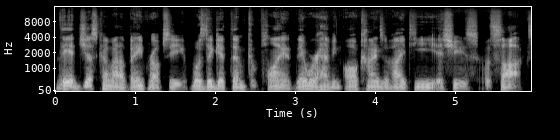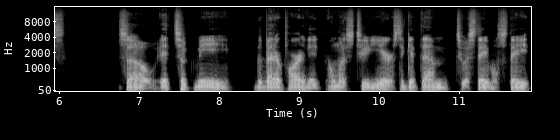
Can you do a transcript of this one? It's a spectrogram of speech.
they had just come out of bankruptcy was to get them compliant they were having all kinds of it issues with SOX. so it took me the better part of it almost two years to get them to a stable state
